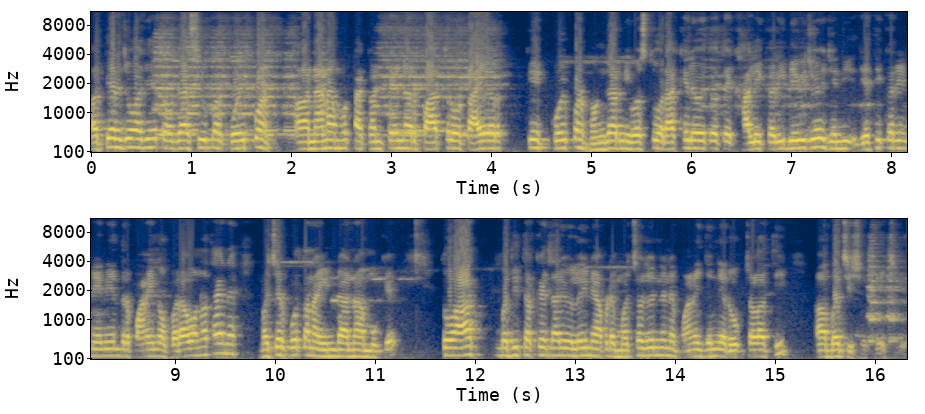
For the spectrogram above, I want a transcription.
અત્યારે જોવા જઈએ તો અગાસી ઉપર કોઈ પણ નાના મોટા કન્ટેનર, પાત્રો, ટાયર કે કોઈ પણ ભંગારની વસ્તુઓ રાખેલી હોય તો તે ખાલી કરી દેવી જોઈએ, જેની જેથી કરીને એની અંદર પાણીનો ભરાવો ન થાય ને મચ્છર પોતાના ઈંડા ના મૂકે. તો આ બધી તકેદારીઓ લઈને આપણે મચ્છરજન્ય અને પાણીજન્ય રોગચાળાથી બચી શકીએ છીએ.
